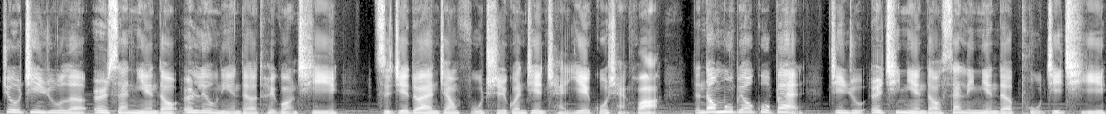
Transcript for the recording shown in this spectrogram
就进入了二三年到二六年的推广期。此阶段将扶持关键产业国产化。等到目标过半，进入二七年到三零年的普及期，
